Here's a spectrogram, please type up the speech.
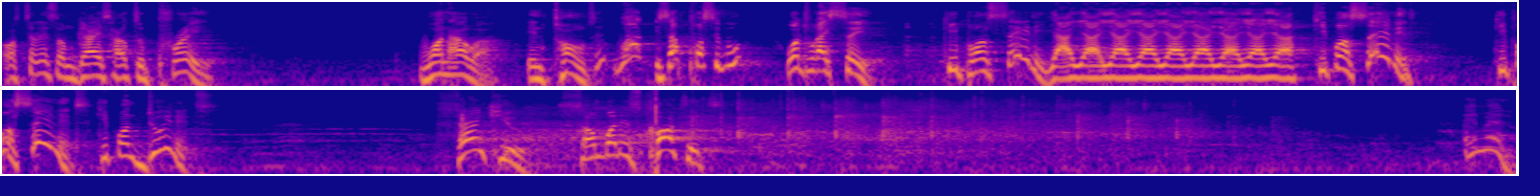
I was telling some guys how to pray one hour in tongues. What? Is that possible? What do I say? Keep on saying it. Yeah, yeah, yeah, yeah, yeah, yeah, yeah, yeah, yeah. Keep on saying it. Keep on saying it. Keep on doing it. Thank you. Somebody's caught it. Amen.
